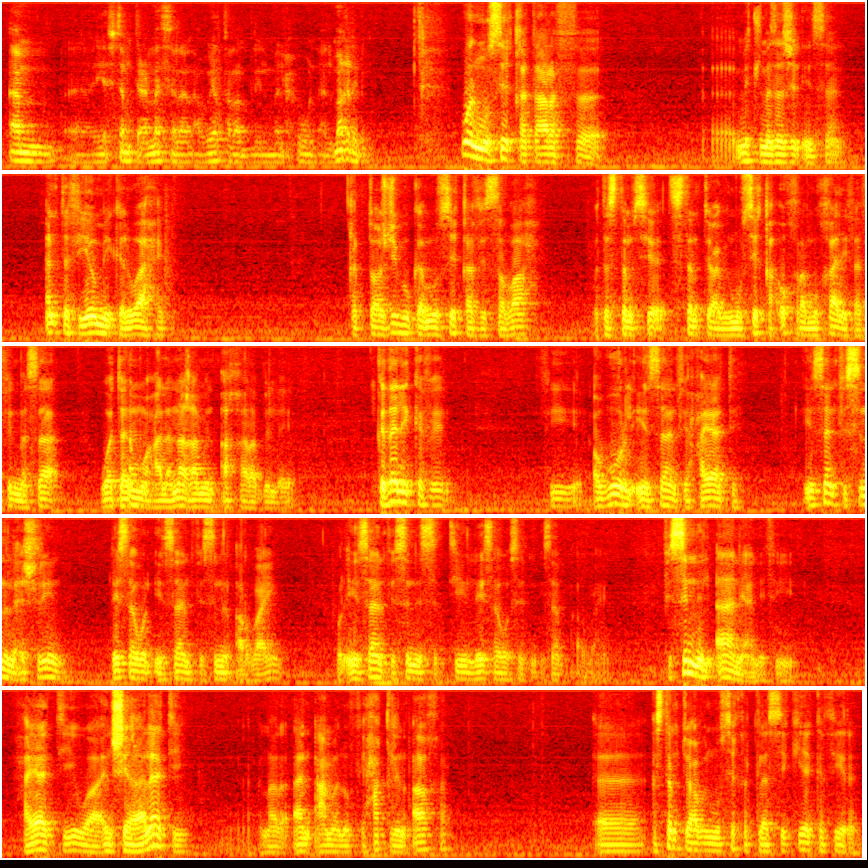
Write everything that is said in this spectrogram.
أم يستمتع مثلا أو يطرب للملحون المغربي. والموسيقى تعرف مثل مزاج الإنسان. أنت في يومك الواحد قد تعجبك موسيقى في الصباح وتستمتع بموسيقى أخرى مخالفة في المساء وتنام على نغم آخر بالليل. كذلك في في عبور الإنسان في حياته الإنسان في سن العشرين ليس هو الإنسان في سن الأربعين والإنسان في سن الستين ليس هو سن الإنسان في الأربعين. في سن الآن يعني في حياتي وانشغالاتي أنا الآن أعمل في حقل آخر. أستمتع بالموسيقى الكلاسيكية كثيرا.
